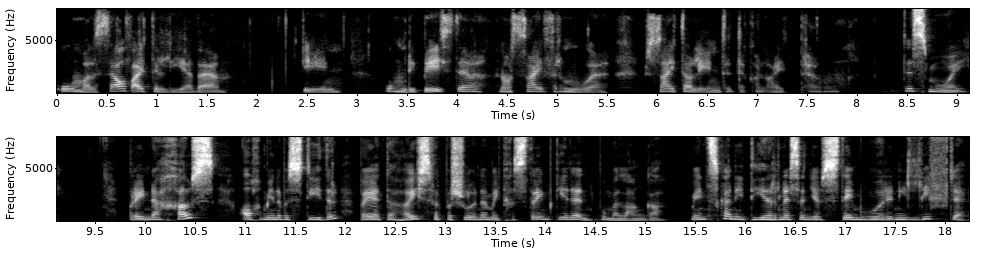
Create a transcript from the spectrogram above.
om hulle self uit te lewe en om die beste na sy vermoë, sy talente te kan uitbring. Dis mooi. Brenda Gous, algemene bestuurder by 'n tehuis vir persone met gestremthede in Mpumalanga. Mens kan die deernis in jou stem hoor en die liefde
